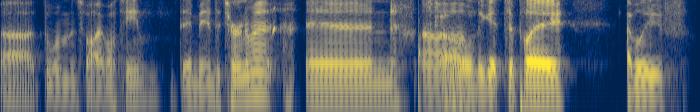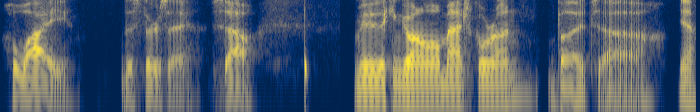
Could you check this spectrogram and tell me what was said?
uh the women's volleyball team. They made the tournament and um they get to play I believe Hawaii this Thursday. So maybe they can go on a little magical run, but uh yeah,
